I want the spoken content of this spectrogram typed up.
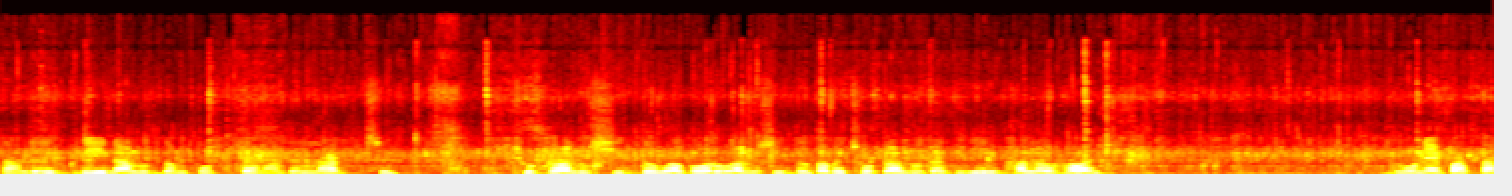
তাহলে গ্রিন আলুর দম করতে আমাদের লাগছে। ছোট আলু সিদ্ধ বা বড় আলু সিদ্ধ, তবে ছোট আলুটা দিয়েই ভালো হয়। ধনে পাতা।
